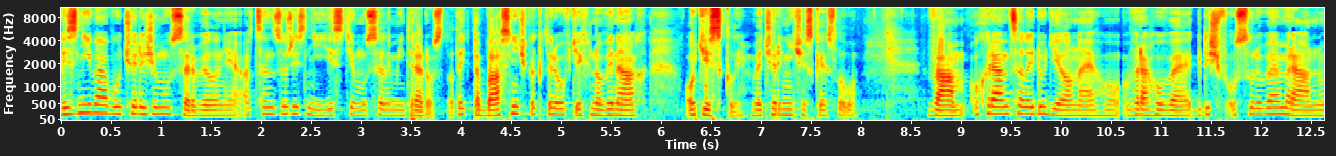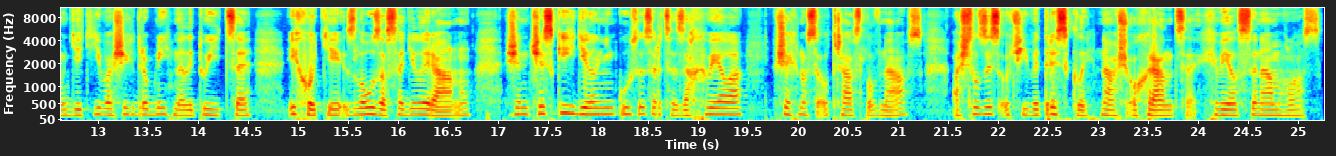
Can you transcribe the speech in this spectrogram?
vyznívá vůči režimu servilně a cenzoři z ní jistě museli mít radost. A teď ta básnička, kterou v těch novinách otiskli, večerní české slovo. Vám, ochránce lidu dělného, vrahové, když v osudovém ránu dětí vašich drobných nelitujíce i choti zlou zasadili ránu, žen českých dělníků se srdce zachvěla, všechno se otřáslo v nás a slzy z očí vytryskly náš ochránce, chvěl se nám hlas.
